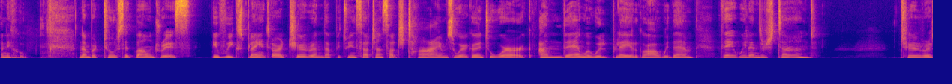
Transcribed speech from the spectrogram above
Anywho, number two, set boundaries. If we explain to our children that between such and such times we're going to work and then we will play or go out with them, they will understand. Children,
